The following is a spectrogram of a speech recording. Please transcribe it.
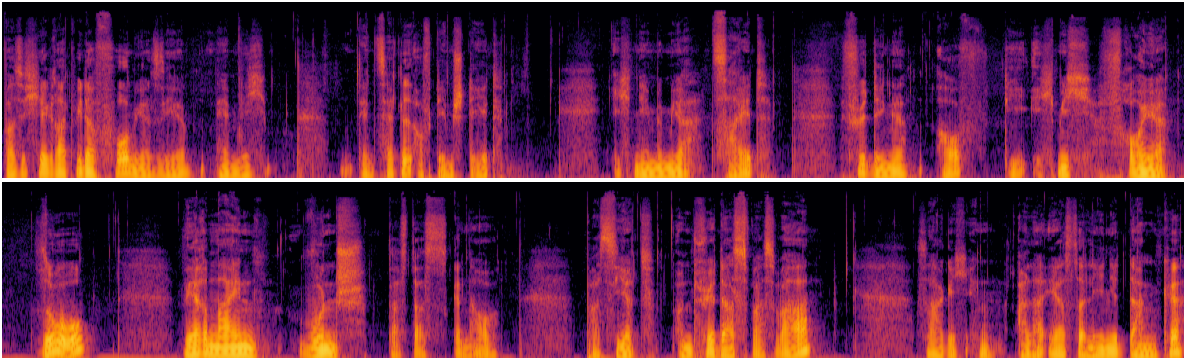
was ich hier gerade wieder vor mir sehe, nämlich den Zettel, auf dem steht, ich nehme mir Zeit für Dinge, auf die ich mich freue. So wäre mein Wunsch, dass das genau passiert. Und für das, was war, sage ich in allererster Linie Danke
